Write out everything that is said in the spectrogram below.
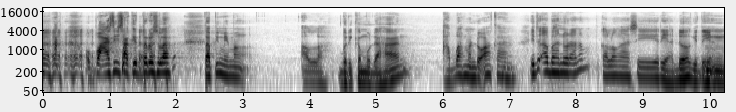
oh, pasti sakit terus lah. Tapi memang Allah beri kemudahan, Abah mendoakan. Itu Abah Nur Anam kalau ngasih riado gitu ya. Mm-mm.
